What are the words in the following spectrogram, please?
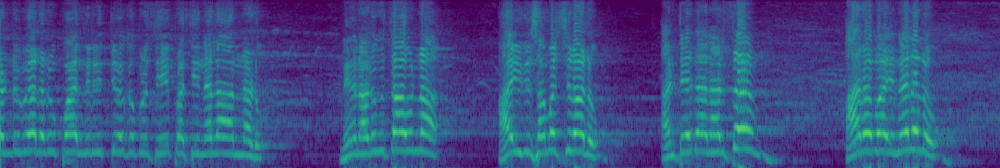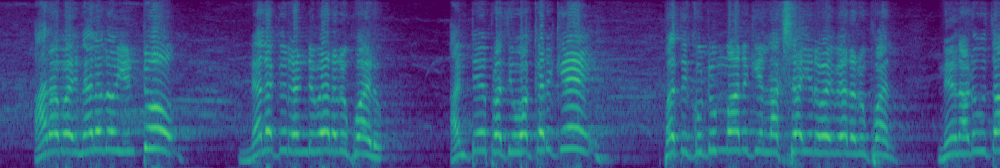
రెండు వేల రూపాయల నిరుద్యోగ వృత్తి ప్రతి నెల అన్నాడు. నేను అడుగుతా ఉన్నా ఐదు సంవత్సరాలు అంటే దాని అర్థం అరవై నెలలు అరవై నెలలు ఇంటూ నెలకు రెండు వేల రూపాయలు అంటే ప్రతి ఒక్కరికి ప్రతి కుటుంబానికి లక్ష ఇరవై వేల రూపాయలు నేను అడుగుతా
